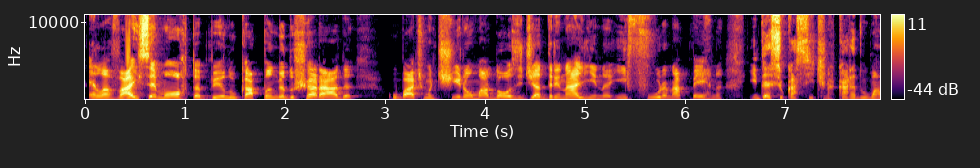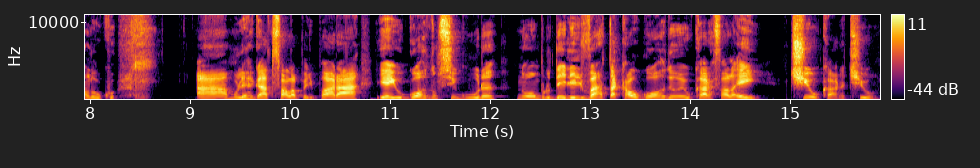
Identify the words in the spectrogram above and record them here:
ela vai ser morta pelo capanga do Charada, o Batman tira uma dose de adrenalina e fura na perna. E desce o cacete na cara do maluco a mulher gato fala para ele parar e aí o Gordon segura no ombro dele, ele vai atacar o Gordon e o cara fala: "Ei, chill, cara, chill,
